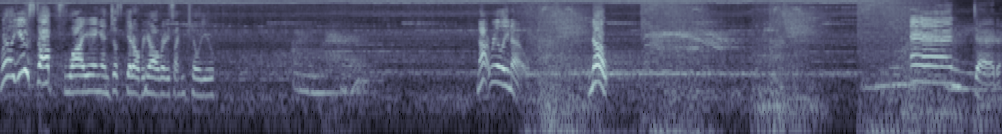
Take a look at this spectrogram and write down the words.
Will you stop flying and just get over here already so I can kill you? Not really, no. No! And dead.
